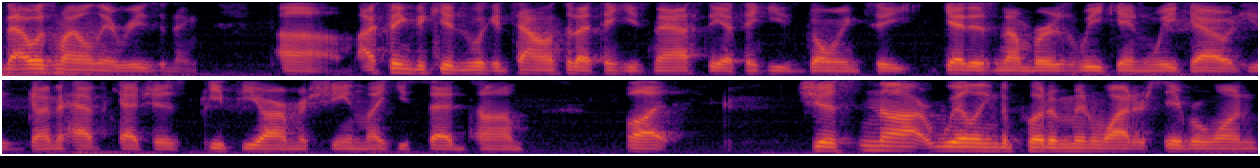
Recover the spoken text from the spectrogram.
That was my only reasoning. Um, I think the kid's wicked talented. I think he's nasty. I think he's going to get his numbers week in, week out. He's going to have catches, PPR machine, like you said, Tom. But just not willing to put him in wide receiver one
